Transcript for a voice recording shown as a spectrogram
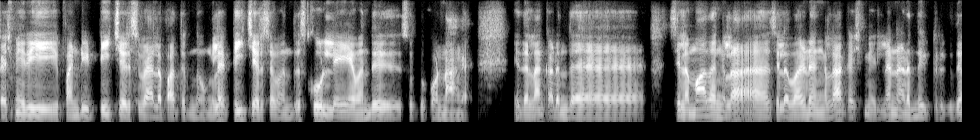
காஷ்மீரி பண்டிட் டீச்சர்ஸ் வேலை பார்த்துருந்தவங்கள டீச்சர்ஸை வந்து ஸ்கூல்லேயே வந்து சுட்டு கொண்டாங்க இதெல்லாம் கடந்த சில மாதங்களா சில வருடங்களா காஷ்மீர்ல நடந்துகிட்டு இருக்குது.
